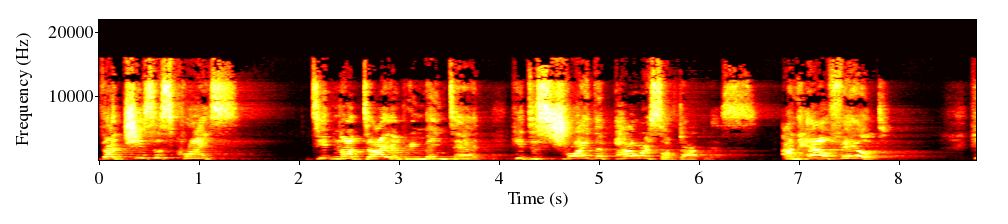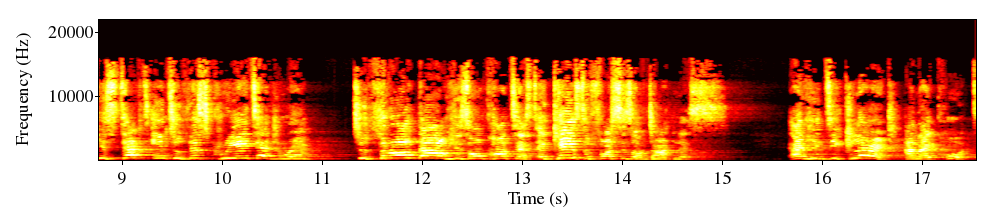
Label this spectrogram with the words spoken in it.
that Jesus Christ did not die and remain dead. He destroyed the powers of darkness and hell failed. He stepped into this created realm to throw down his own contest against the forces of darkness. And he declared, and I quote,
